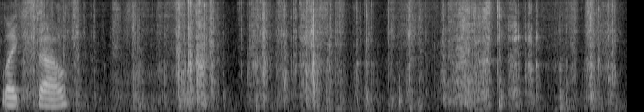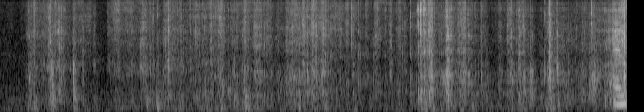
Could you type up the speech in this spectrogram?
Like so. And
